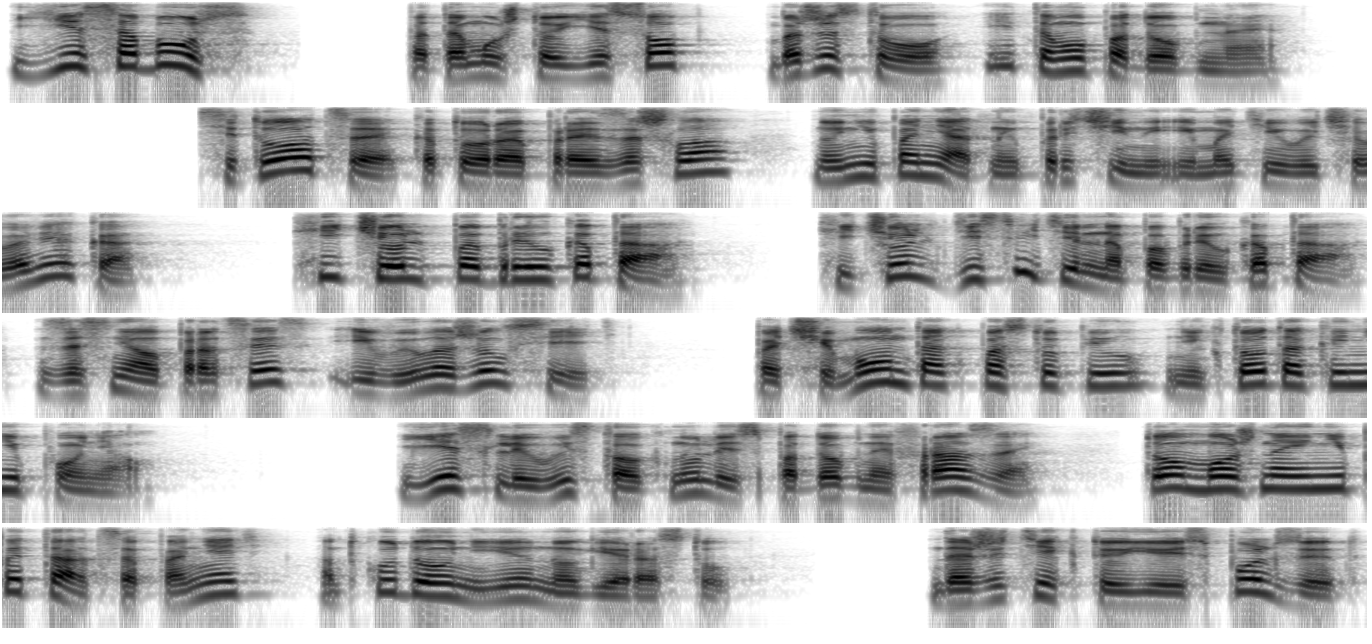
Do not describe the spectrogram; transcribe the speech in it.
Есабус, потому что Есоп – божество и тому подобное. Ситуация, которая произошла, но непонятны причины и мотивы человека, Хичоль побрил кота. Хичоль действительно побрил кота, заснял процесс и выложил в сеть. Почему он так поступил, никто так и не понял. Если вы столкнулись с подобной фразой, то можно и не пытаться понять, откуда у нее ноги растут. Даже те, кто ее использует,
